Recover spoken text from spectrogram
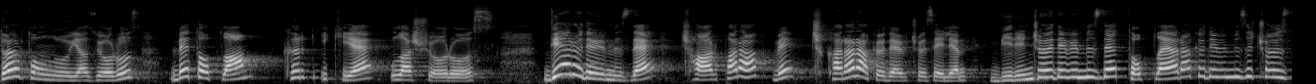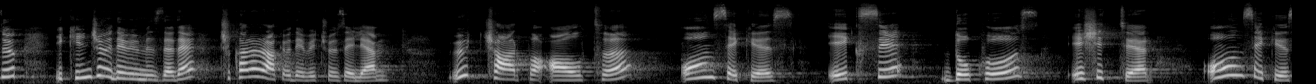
4 onluğu yazıyoruz ve toplam 42'ye ulaşıyoruz. Diğer ödevimizde çarparak ve çıkararak ödev çözelim. Birinci ödevimizde toplayarak ödevimizi çözdük. İkinci ödevimizde de çıkararak ödevi çözelim. 3 çarpı 6 18 eksi 9 eşittir. 18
